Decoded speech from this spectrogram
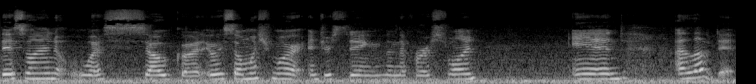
this one was so good. It was so much more interesting than the first one, and I loved it.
